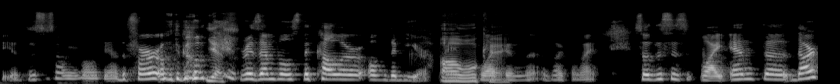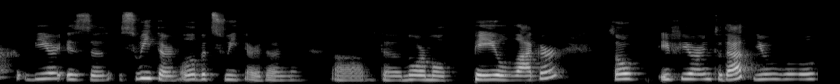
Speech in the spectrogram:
this is how we call it. Yeah, the fur of the goat Yes. resembles the color of the beer. Oh, okay. Black and, uh, black and white. So this is why. And the dark beer is uh, sweeter, a little bit sweeter than uh, the normal pale lager. So if you're into that, you will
